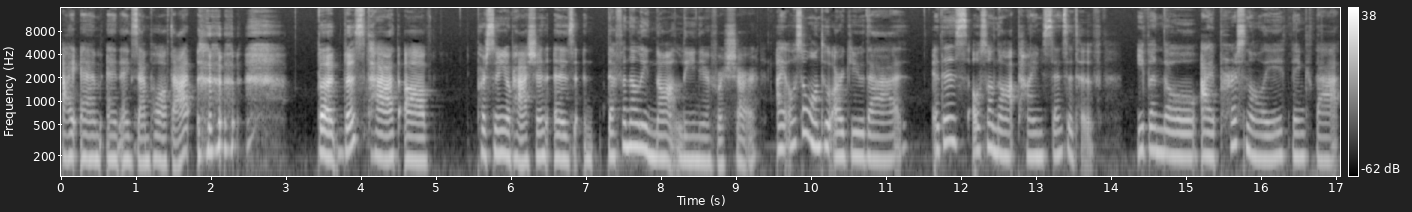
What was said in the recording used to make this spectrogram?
I am an example of that. but this path of pursuing your passion is definitely not linear for sure. I also want to argue that it is also not time sensitive. Even though I personally think that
